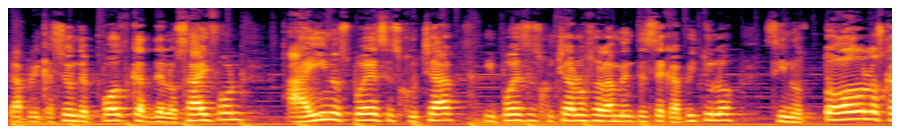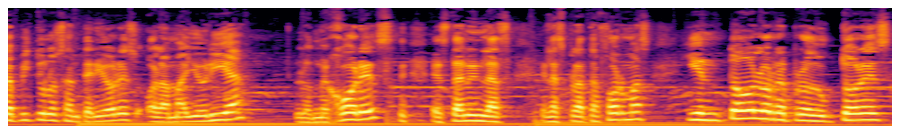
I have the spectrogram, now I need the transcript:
la aplicación de podcast de los iPhone. Ahí nos puedes escuchar y puedes escuchar no solamente este capítulo, sino todos los capítulos anteriores o la mayoría los mejores están en las, en las plataformas y en todos los reproductores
